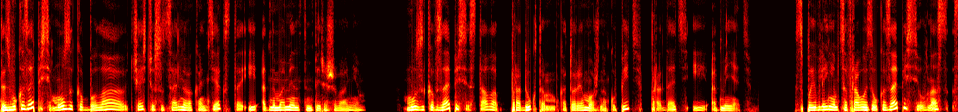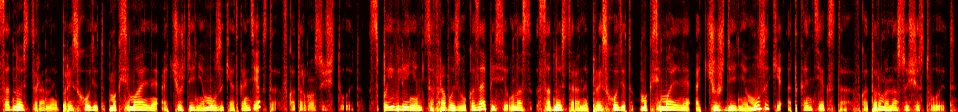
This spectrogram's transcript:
До звукозаписи музыка была частью социального контекста и одномоментным переживанием. Музыка в записи стала продуктом, который можно купить, продать и обменять. С появлением цифровой звукозаписи у нас, с одной стороны, происходит максимальное отчуждение музыки от контекста, в котором он существует. С появлением цифровой звукозаписи у нас, с одной стороны, происходит максимальное отчуждение музыки от контекста, в котором она существует.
